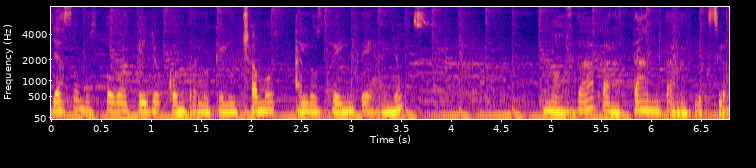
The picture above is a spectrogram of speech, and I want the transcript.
¿Ya somos todo aquello contra lo que luchamos a los 20 años? Nos da para tanta reflexión.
